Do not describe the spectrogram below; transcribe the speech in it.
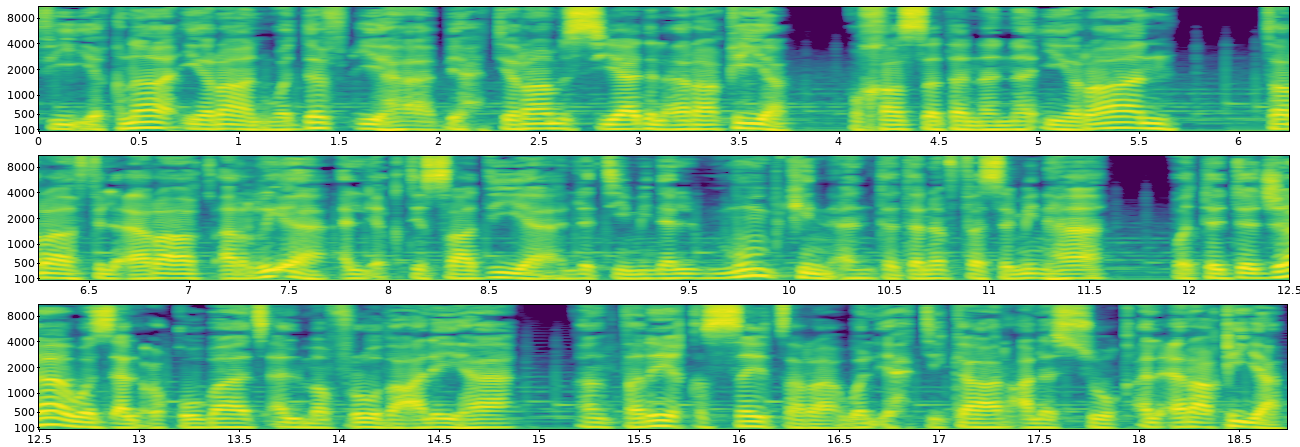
في إقناع إيران ودفعها باحترام السيادة العراقية وخاصة أن إيران ترى في العراق الرئة الاقتصادية التي من الممكن أن تتنفس منها وتتجاوز العقوبات المفروضه عليها عن طريق السيطرة والاحتكار على السوق العراقية.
